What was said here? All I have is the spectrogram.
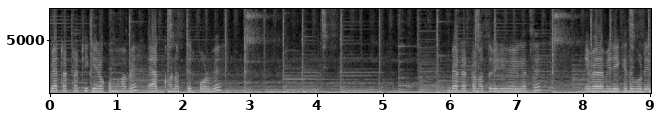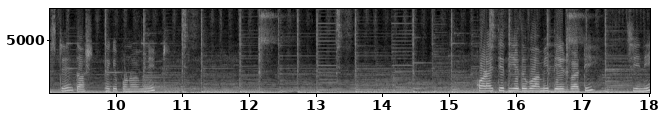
ব্যাটারটা ঠিক এরকম হবে, এক ঘনত্বের পড়বে। ব্যাটারটা আমার তৈরি হয়ে গেছে। এবার আমি রেখে দেবো রেস্টে দশ থেকে পনেরো মিনিট। কড়াইতে দিয়ে দেবো আমি দেড় বাটি চিনি।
